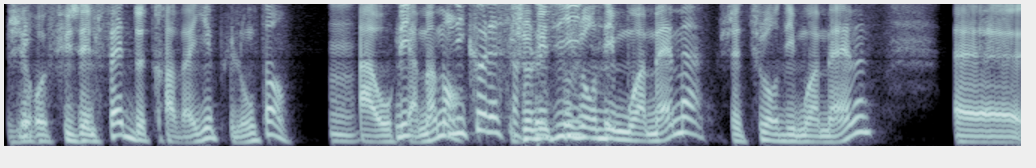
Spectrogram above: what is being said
j'ai refusé le fait de travailler plus longtemps. Hmm. À aucun Mais moment. Nicolas Je l'ai Sarkozy, toujours c'est- dit moi-même, j'ai toujours dit moi-même, euh,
